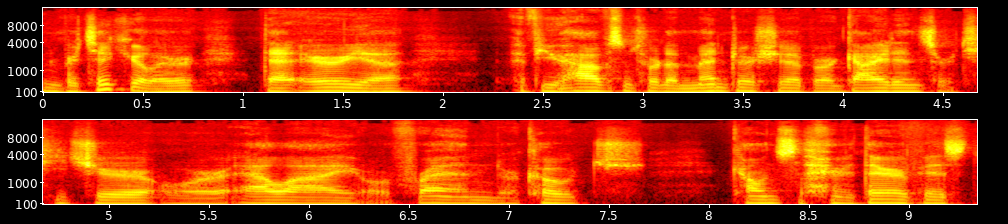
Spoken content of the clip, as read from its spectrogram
in particular, that area if you have some sort of mentorship or guidance or teacher or ally or friend or coach, counselor, therapist,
